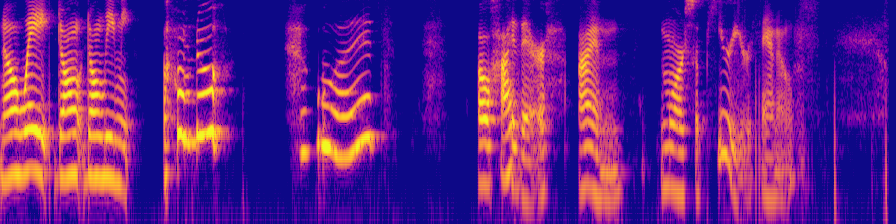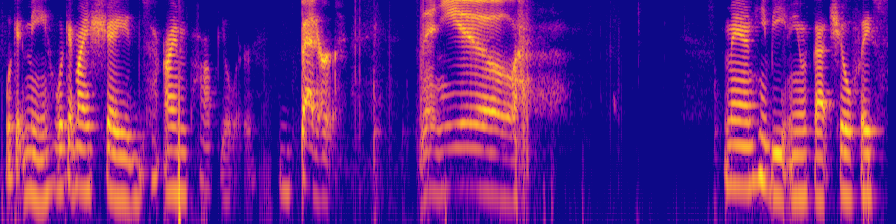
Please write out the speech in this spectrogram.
No, wait, don't, don't leave me. Oh no. What? Oh, hi there. I'm more superior, Thanos. Look at me. Look at my shades. I'm popular. Better than you. Man, he beat me with that chill face.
